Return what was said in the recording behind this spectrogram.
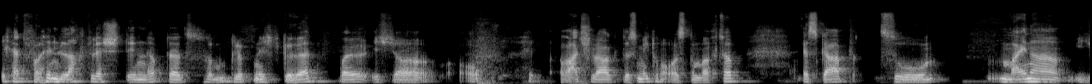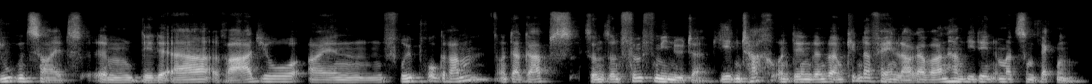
ich hatte vorhin Lachflash, den habt ihr zum Glück nicht gehört, weil ich ja auf Ratschlag das Mikro ausgemacht habe. Es gab zu meiner Jugendzeit im DDR-Radio ein Frühprogramm und da gab es so, so ein Fünf Minuten jeden Tag und den, wenn wir im Kinderferienlager waren, haben die den immer zum Wecken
